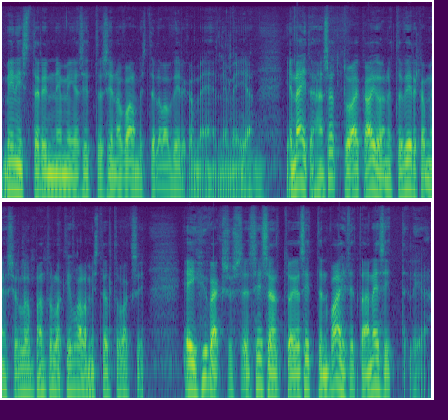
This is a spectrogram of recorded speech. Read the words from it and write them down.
ministerin nimi ja sitten siinä on valmistelevan virkamiehen nimi. Ja, mm. ja näitähän sattuu aika ajoin, että virkamies, jolla on pantu laki valmisteltavaksi, ei hyväksy sen sisältöä ja sitten vaihdetaan esittelijää.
